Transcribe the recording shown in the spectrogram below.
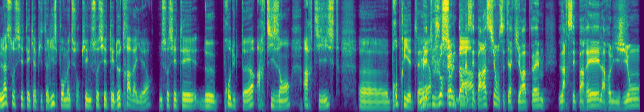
la société capitaliste pour mettre sur pied une société de travailleurs, une société de producteurs, artisans, artistes, euh, propriétaires, Mais toujours quand même dans la soldats. séparation, c'est-à-dire qu'il y aura quand même l'art séparé, la religion.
